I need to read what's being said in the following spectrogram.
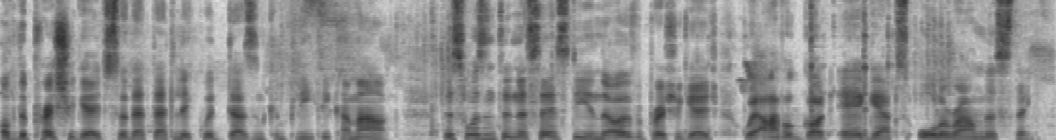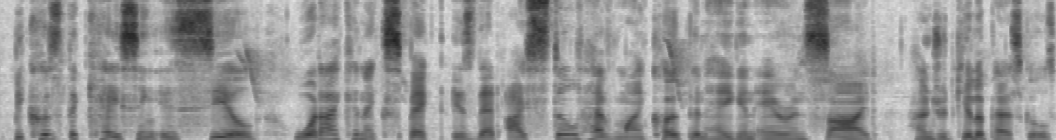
of the pressure gauge so that that liquid doesn't completely come out. This wasn't a necessity in the overpressure gauge where I've got air gaps all around this thing. Because the casing is sealed, what I can expect is that I still have my Copenhagen air inside, 100 kilopascals,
